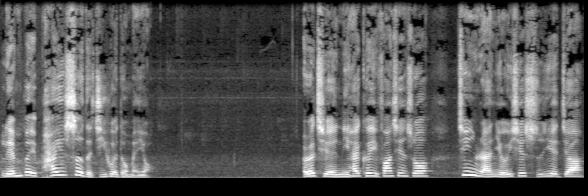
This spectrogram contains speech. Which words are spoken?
连被拍摄的机会都没有。而且你还可以发现说，竟然有一些实业家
